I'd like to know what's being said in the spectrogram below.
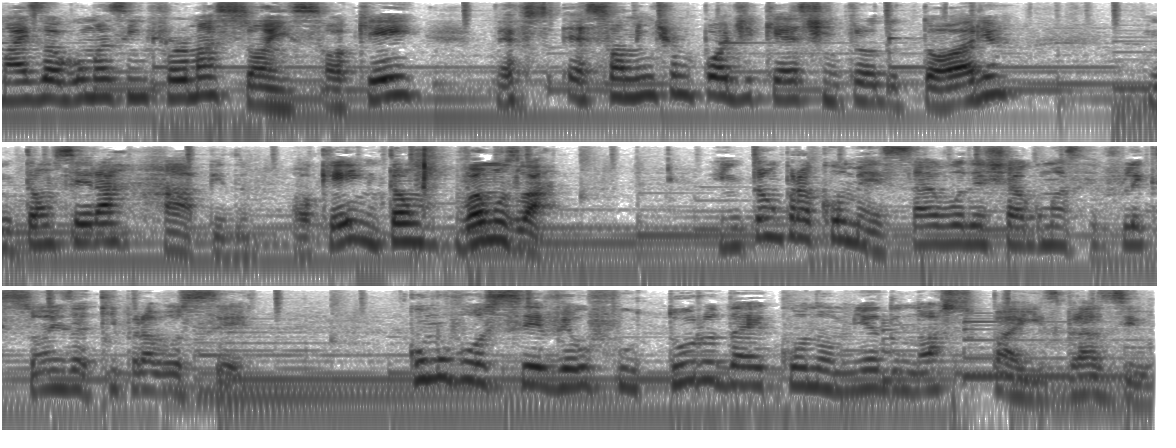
mais algumas informações, ok? É, é somente um podcast introdutório, então será rápido, ok? Então vamos lá. Então, para começar, eu vou deixar algumas reflexões aqui para você. Como você vê o futuro da economia do nosso país, Brasil?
